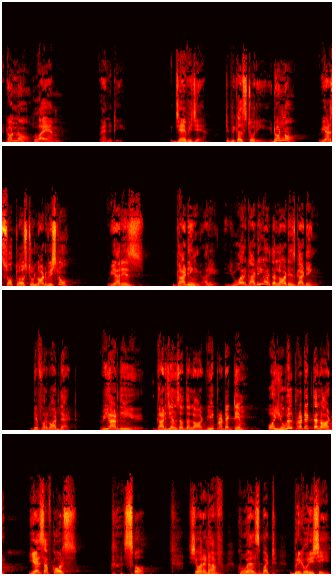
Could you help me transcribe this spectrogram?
You don't know who I am. Vanity. Jay Vijay, typical story. You don't know. We are so close to Lord Vishnu. We are his Guarding. Are you are guarding or the Lord is guarding? They forgot that. We are the guardians of the Lord. We protect Him. Oh, you will protect the Lord. Yes, of course. so, sure enough, who else but Bhrigu Rishi?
